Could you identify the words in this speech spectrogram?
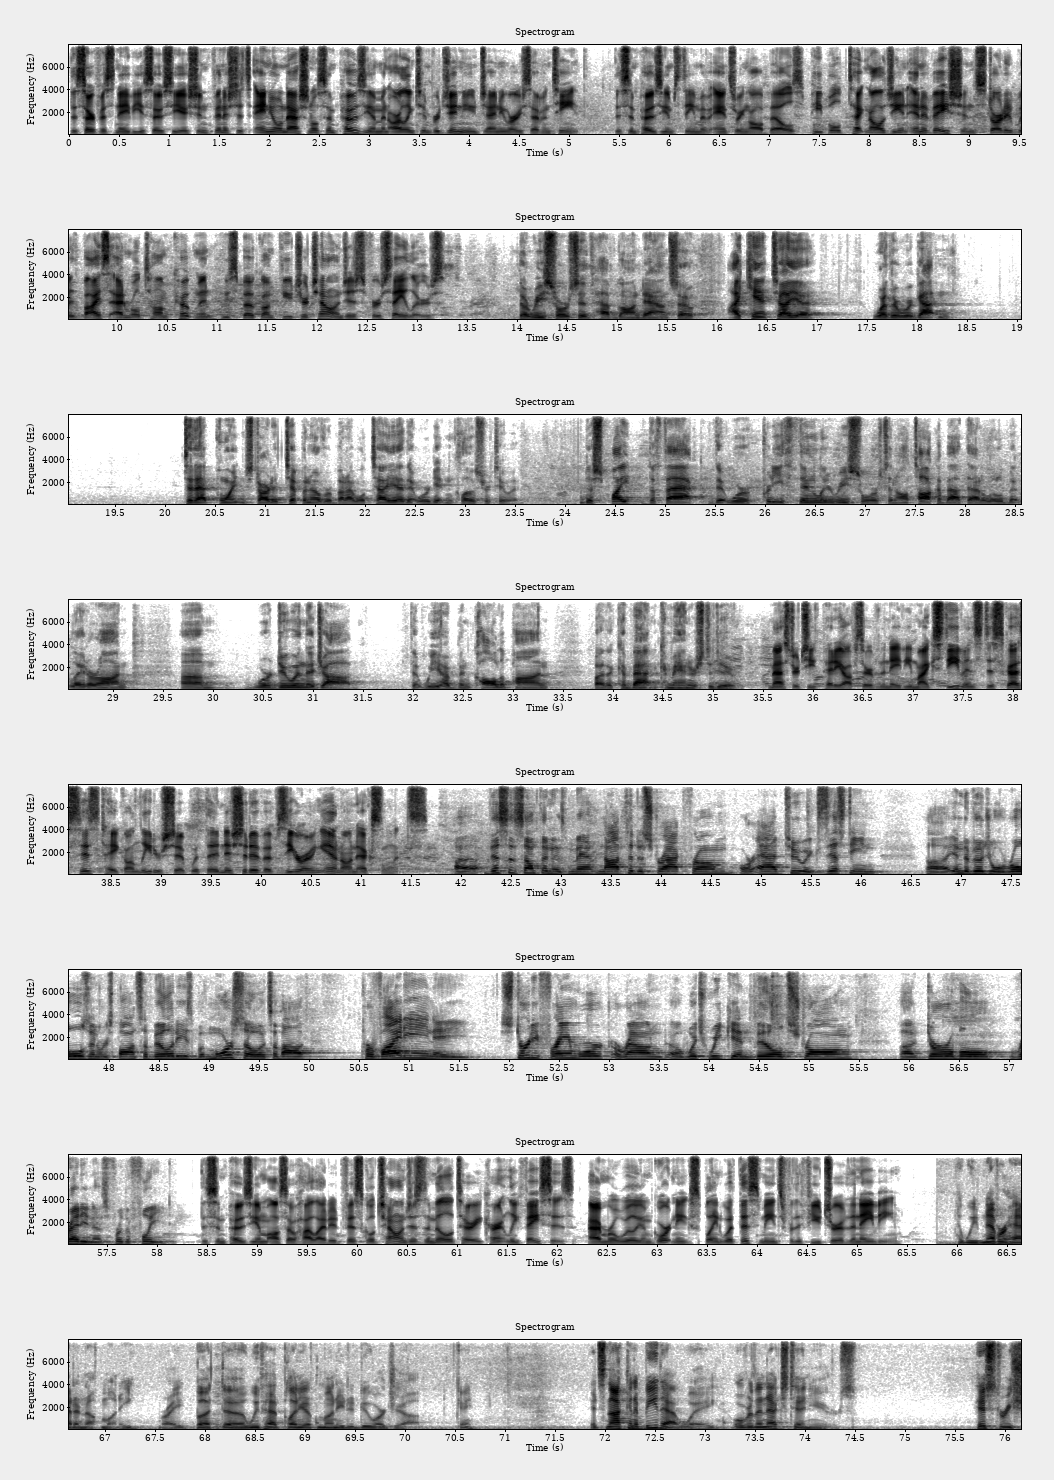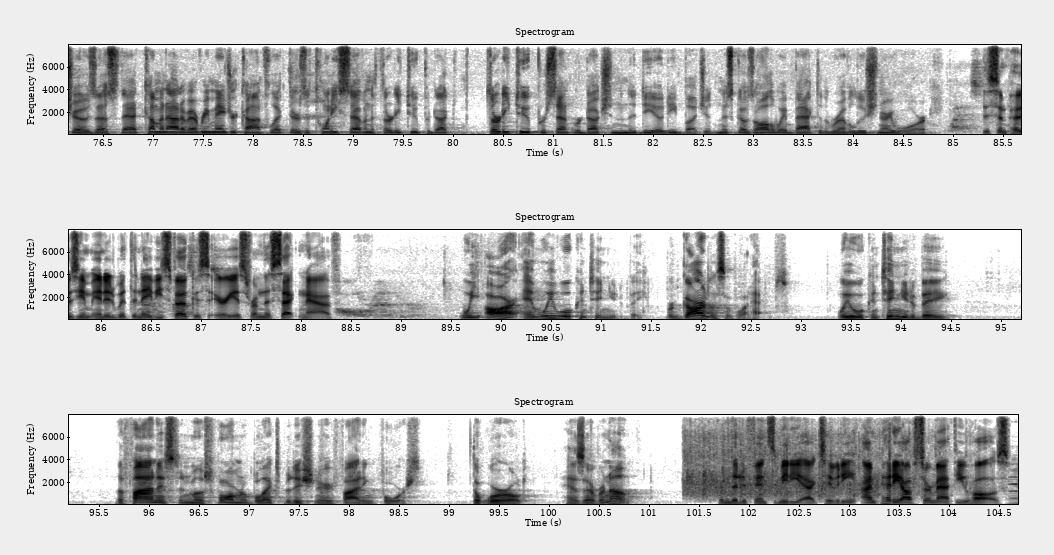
The Surface Navy Association finished its annual national symposium in Arlington, Virginia, January 17th. The symposium's theme of answering all bells, people, technology, and innovation started with Vice Admiral Tom Copeman, who spoke on future challenges for sailors. The resources have gone down, so I can't tell you whether we're gotten to that point and started tipping over, but I will tell you that we're getting closer to it. Despite the fact that we're pretty thinly resourced, and I'll talk about that a little bit later on, um, we're doing the job that we have been called upon by the combatant commanders to do. Master Chief Petty Officer of the Navy Mike Stevens discussed his take on leadership with the initiative of zeroing in on excellence. Uh, this is something that's meant not to distract from or add to existing uh, individual roles and responsibilities, but more so it's about providing a sturdy framework around uh, which we can build strong, uh, durable readiness for the fleet. The symposium also highlighted fiscal challenges the military currently faces. Admiral William Gortney explained what this means for the future of the Navy. We've never had enough money, right? But uh, we've had plenty of money to do our job, okay? It's not going to be that way over the next 10 years. History shows us that coming out of every major conflict, there's a 27 to 32 32% reduction in the DoD budget, and this goes all the way back to the Revolutionary War. The symposium ended with the Navy's focus areas from the SECNAV. We are and we will continue to be, regardless of what happens. We will continue to be the finest and most formidable expeditionary fighting force the world has ever known. From the Defense Media Activity, I'm Petty Officer Matthew Hawes.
